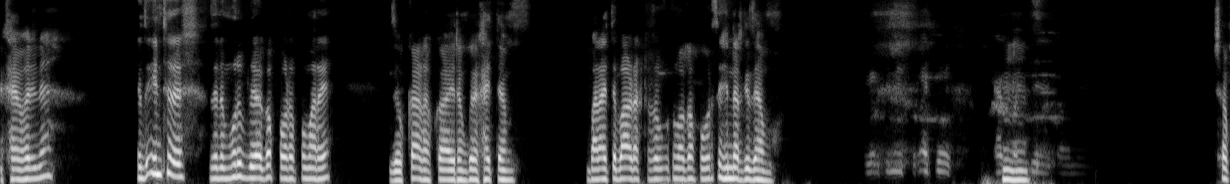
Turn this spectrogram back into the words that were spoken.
খাই পারি না। কিন্তু ইন্টারেস্ট যেন মুরব্বী গপ্প টপ্প মারে যে ঢক্কা এরকম করে খাইতাম। বাড়াইতে বারো ডাক্তার তোমার গপ্প করছে হিন্দার কে যাব সব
